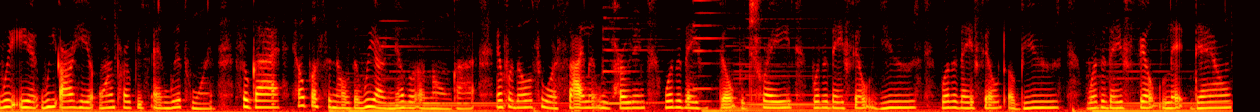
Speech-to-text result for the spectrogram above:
we are, we are here on purpose and with one. So, God, help us to know that we are never alone, God. And for those who are silently hurting, whether they felt betrayed, whether they felt used, whether they felt abused, whether they felt let down,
